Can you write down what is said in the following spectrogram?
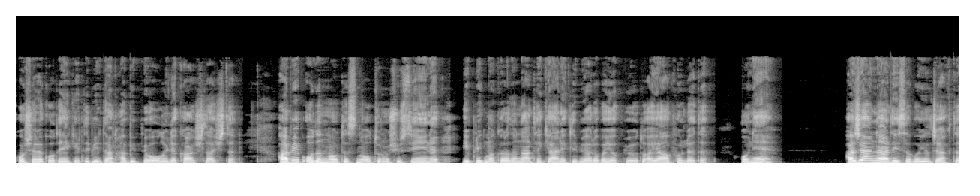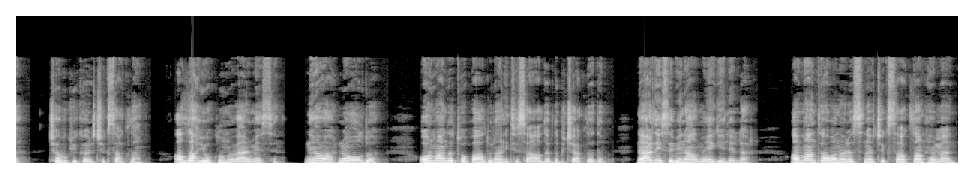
Koşarak odaya girdi birden Habib ve oğluyla karşılaştı. Habib odanın ortasına oturmuş Hüseyin'e iplik makaralarından tekerlekli bir araba yapıyordu. Ayağı fırladı. O ne? Hacer neredeyse bayılacaktı. Çabuk yukarı çık saklan. Allah yokluğunu vermesin. Ne var ne oldu? Ormanda topal duran iti saldırdı bıçakladım. Neredeyse beni almaya gelirler. Aman tavan arasına çık saklan hemen.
